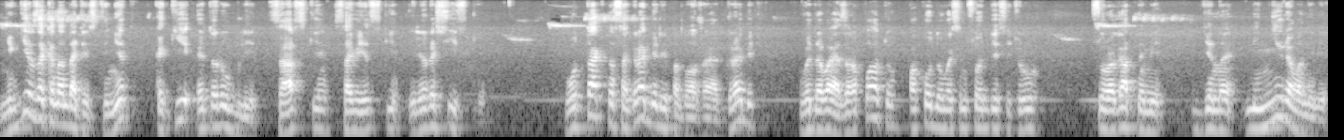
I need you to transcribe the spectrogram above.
Нигде в законодательстве нет, какие это рубли, царские, советские или российские. Вот так нас ограбили и продолжают грабить, выдавая зарплату по коду 810 РУР суррогатными деноминированными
